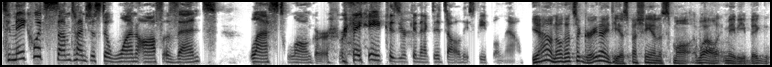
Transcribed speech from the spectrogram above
to make what's sometimes just a one off event last longer, right? Because you're connected to all these people now. Yeah, no, that's a great idea, especially in a small, well, maybe big,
